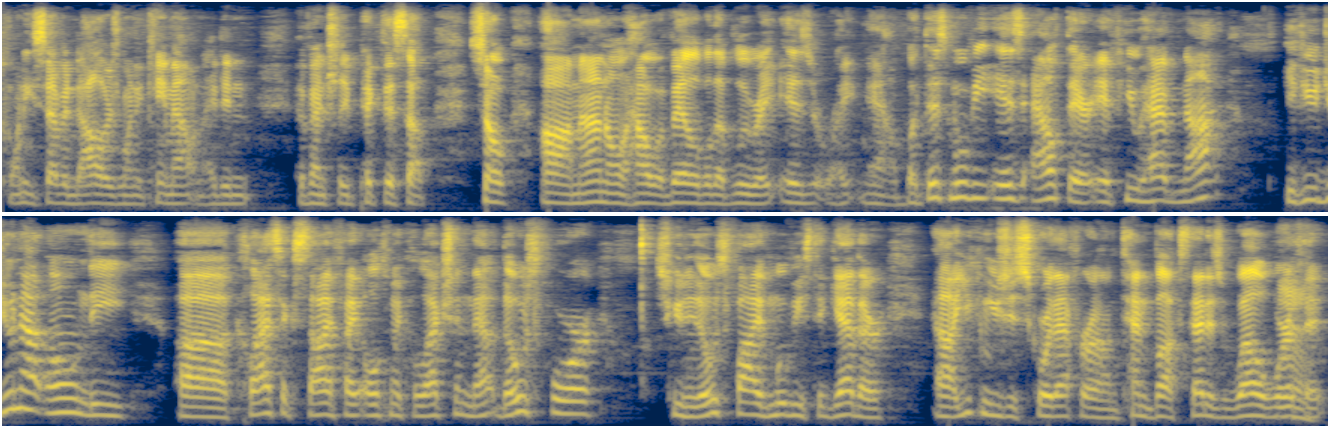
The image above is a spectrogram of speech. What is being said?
$27 when it came out, and I didn't eventually pick this up. So, um, I don't know how available that Blu-ray is right now, but this movie is out there. If you have not, if you do not own the uh, classic sci-fi ultimate collection, that those four, excuse me, those five movies together, uh, you can usually score that for around ten bucks. That is well worth Yeah. it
